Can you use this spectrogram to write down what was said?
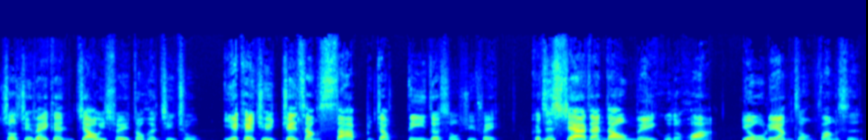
手续费跟交易税都很清楚，也可以去券商杀比较低的手续费。可是下单到美股的话，有两种方式，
